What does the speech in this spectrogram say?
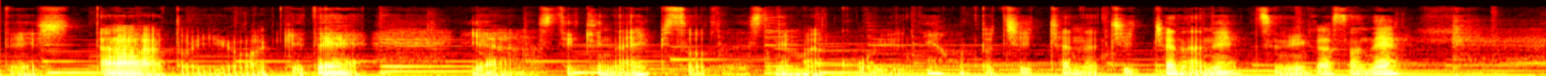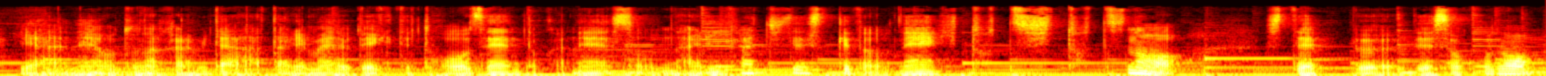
でした。というわけでいや素敵なエピソードですね。まあこういうねほんとちっちゃなちっちゃなね積み重ね。いやね大人から見たら当たり前でできて当然とかねそうなりがちですけどね一つ一つのステップでそこの、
